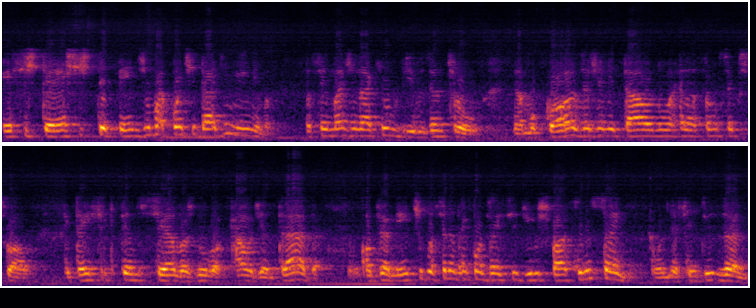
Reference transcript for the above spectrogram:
esses testes dependem de uma quantidade mínima. Você imaginar que um vírus entrou na mucosa genital numa relação sexual, e está infectando células no local de entrada, obviamente você não vai encontrar esse vírus fácil no sangue, onde é feito o exame.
